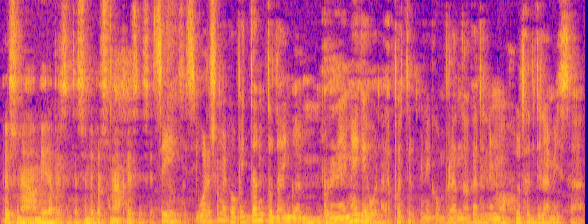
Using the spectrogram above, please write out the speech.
pero es una mera presentación de personajes. es- es- Sí, sí, sí. Bueno, yo me copé tanto también con, con el anime que, bueno, después terminé comprando, acá tenemos justo ante la mesa,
